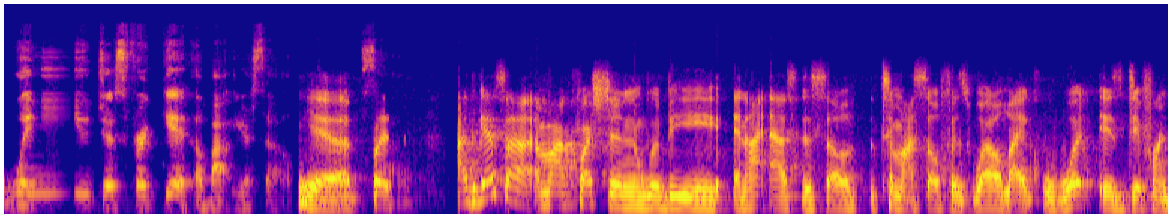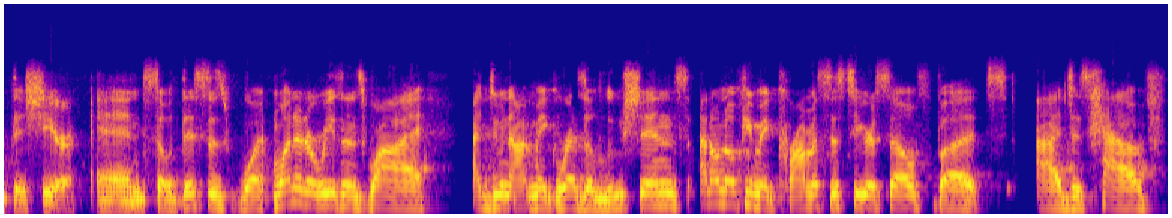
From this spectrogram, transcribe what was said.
when you just forget about yourself. Yeah, so. but I guess I, my question would be, and I ask this so, to myself as well, like what is different this year? And so this is what one of the reasons why I do not make resolutions. I don't know if you make promises to yourself, but I just have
